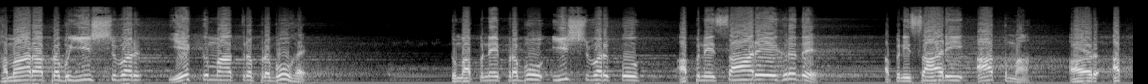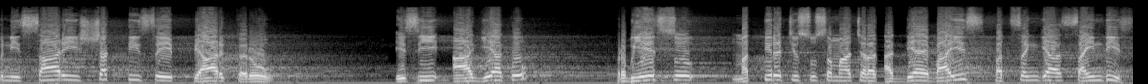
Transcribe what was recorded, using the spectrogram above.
हमारा प्रभु ईश्वर एकमात्र प्रभु है। तुम अपने प्रभु ईश्वर को अपने सारे हृदय, अपनी सारी आत्मा और अपनी सारी शक्ति से प्यार करो। इसी आज्ञा को प्रभु येसु मत्ती रचि सुसमाचार अध्याय 22 पद संज्ञा सैतीस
